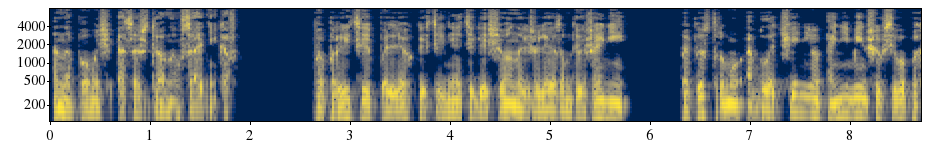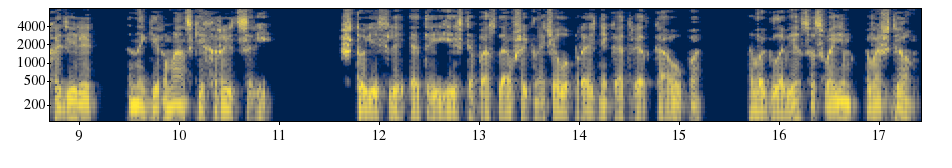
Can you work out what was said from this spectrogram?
на помощь осажденным всадников. По прыти, по легкости неотягощенных железом движений, по пестрому облачению они меньше всего походили на германских рыцарей. Что если это и есть опоздавший к началу праздника отряд Каупа во главе со своим вождем?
